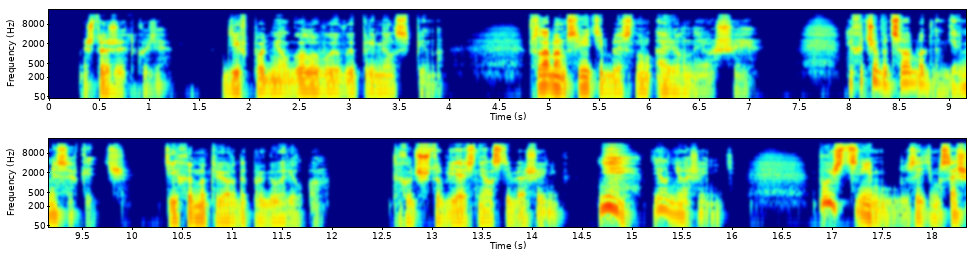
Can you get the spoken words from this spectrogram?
— Что же это, Кузя? Див поднял голову и выпрямил спину. В слабом свете блеснул орел на его шее. — Я хочу быть свободным, Гермес Аркадьевич. Тихо, но твердо проговорил он. — Ты хочешь, чтобы я снял с тебя ошейник? — Нет, дело не в ошейнике. Пусть с ним, с этим с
